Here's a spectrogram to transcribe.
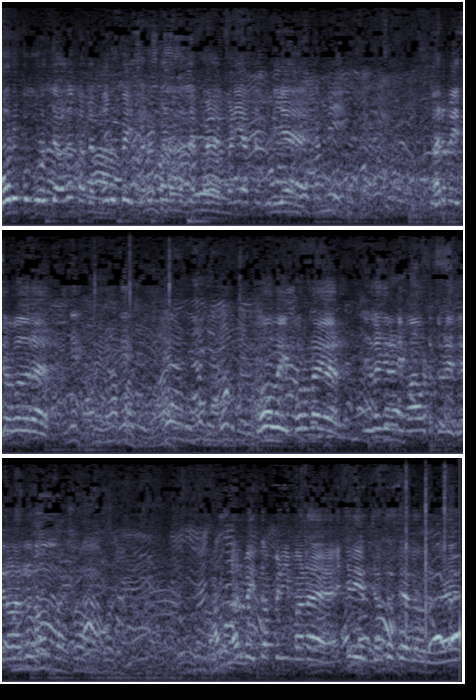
பொறுப்பு கொடுத்தாலும் அந்த பொறுப்பை சிறப்பான முறையில் பணியாற்றக்கூடிய அருமை சகோதரர் கோவை புறநகர் இளைஞரணி மாவட்டத்துடைய செயலாளரும் அருமை தம்பனியுமான இன்ஜினியர் சந்திரசேகர் அவர்கள்.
